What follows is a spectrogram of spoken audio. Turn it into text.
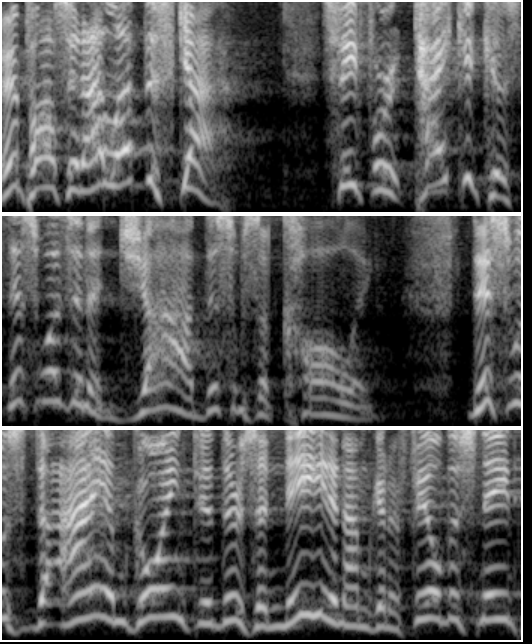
And Paul said, I love this guy. See, for Tychicus, this wasn't a job, this was a calling. This was the I am going to, there's a need and I'm going to fill this need.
